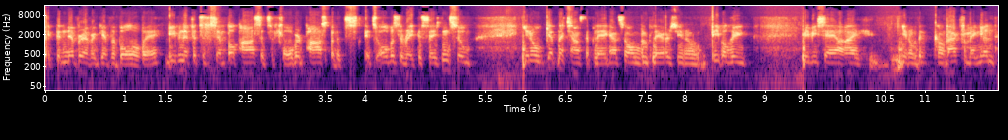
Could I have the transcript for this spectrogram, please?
like they never ever give the ball away. Even if it's a simple pass, it's a forward pass, but it's it's always the right decision. So, you know, getting a chance to play against all them players, you know, people who maybe say, I, you know, they come back from England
